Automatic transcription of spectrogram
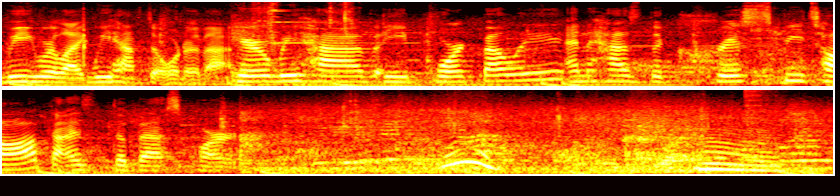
we were like, we have to order that. Here we have the pork belly and it has the crispy top. That is the best part. Mm.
